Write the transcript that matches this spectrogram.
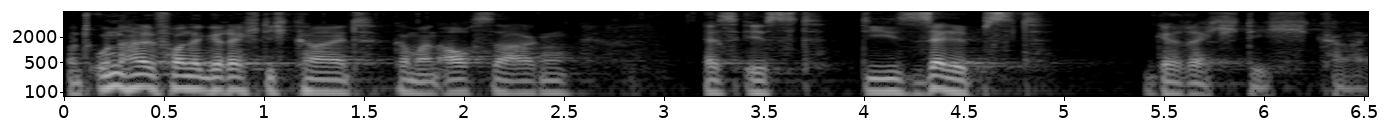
Und unheilvolle Gerechtigkeit kann man auch sagen, es ist die Selbstgerechtigkeit.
